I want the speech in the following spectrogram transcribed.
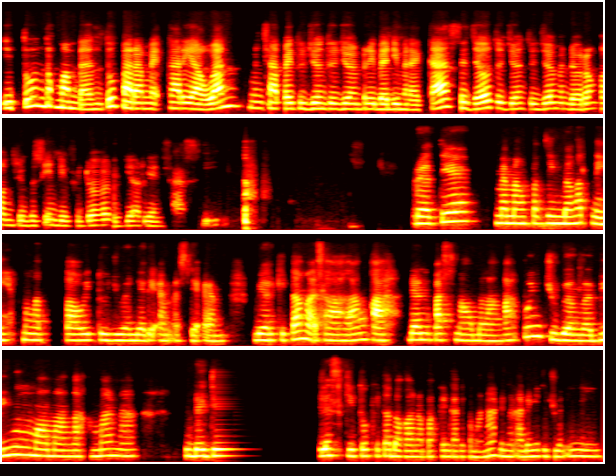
Itu untuk membantu para karyawan mencapai tujuan-tujuan pribadi mereka sejauh tujuan-tujuan mendorong kontribusi individual bagi organisasi. Berarti ya memang penting banget nih mengetahui tujuan dari MSDM, biar kita nggak salah langkah, dan pas mau melangkah pun juga nggak bingung mau melangkah ke mana. Udah jelas gitu kita bakal napakin kaki ke mana dengan adanya tujuan ini.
